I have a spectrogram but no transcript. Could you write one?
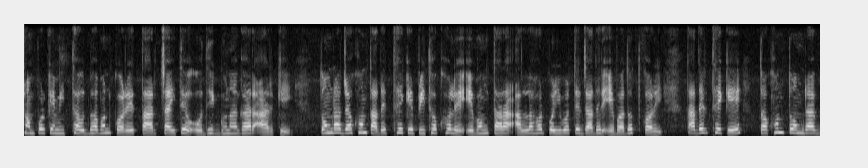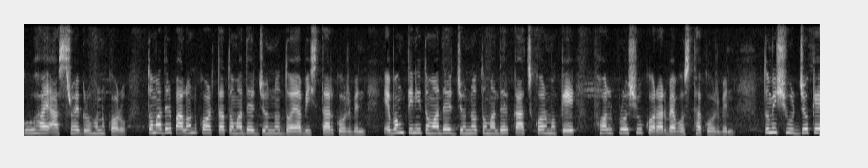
সম্পর্কে মিথ্যা উদ্ভাবন করে, তার চাইতে অধিক গুণাগার আর কে? তোমরা যখন তাদের থেকে পৃথক হলে এবং তারা আল্লাহর পরিবর্তে যাদের এবাদত করে তাদের থেকে, তখন তোমরা গুহায় আশ্রয় গ্রহণ করো। তোমাদের পালনকর্তা তোমাদের জন্য দয়া বিস্তার করবেন এবং তিনি তোমাদের জন্য তোমাদের কাজকর্মকে ফলপ্রসূ করার ব্যবস্থা করবেন। তুমি সূর্যকে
